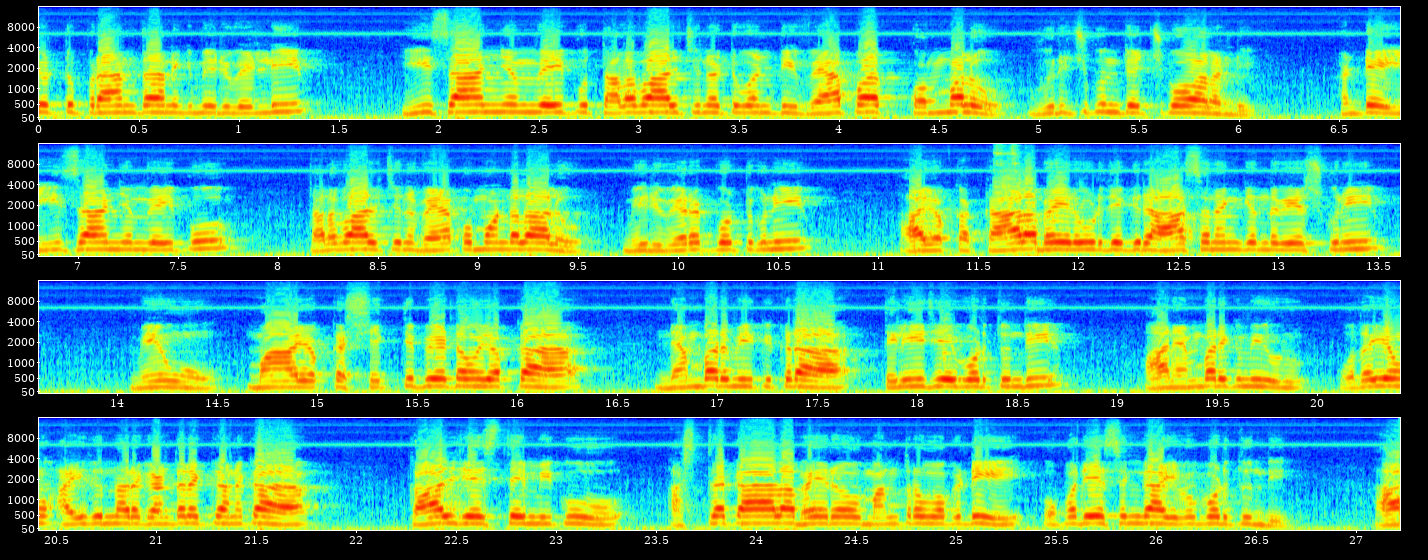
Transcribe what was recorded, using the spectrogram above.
చెట్టు ప్రాంతానికి మీరు వెళ్ళి ఈశాన్యం వైపు తలవాల్చినటువంటి వేప కొమ్మలు విరుచుకుని తెచ్చుకోవాలండి. అంటే ఈశాన్యం వైపు తలవాల్చిన వేప మండలాలు మీరు విరగొట్టుకుని ఆ యొక్క కాలభైరవుడి దగ్గర ఆసనం కింద వేసుకుని మేము మా యొక్క శక్తిపీఠం యొక్క నెంబర్ మీకు ఇక్కడ తెలియజేయబడుతుంది. ఆ నెంబర్కి మీరు ఉదయం ఐదున్నర గంటలకు కనుక కాల్ చేస్తే మీకు అష్టకాల భైరవ మంత్రం ఒకటి ఉపదేశంగా ఇవ్వబడుతుంది. ఆ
